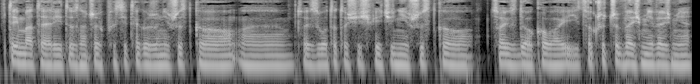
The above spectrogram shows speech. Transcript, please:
w tej materii, to znaczy w kwestii tego, że nie wszystko, e, co jest złote, to się świeci, nie wszystko, co jest dookoła i co krzyczy weźmie, weźmie,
